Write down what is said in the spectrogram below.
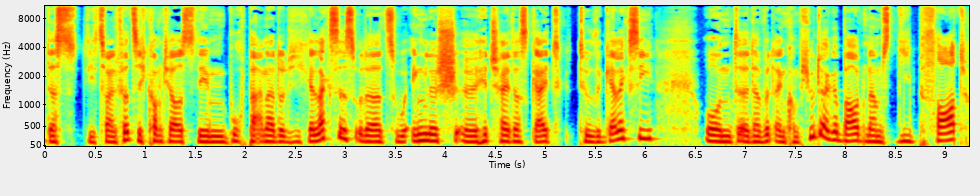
das, die 42 kommt ja aus dem Buch Per Anna durch die Galaxis oder zu Englisch äh, Hitchhiker's Guide to the Galaxy und äh, da wird ein Computer gebaut namens Deep Thought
